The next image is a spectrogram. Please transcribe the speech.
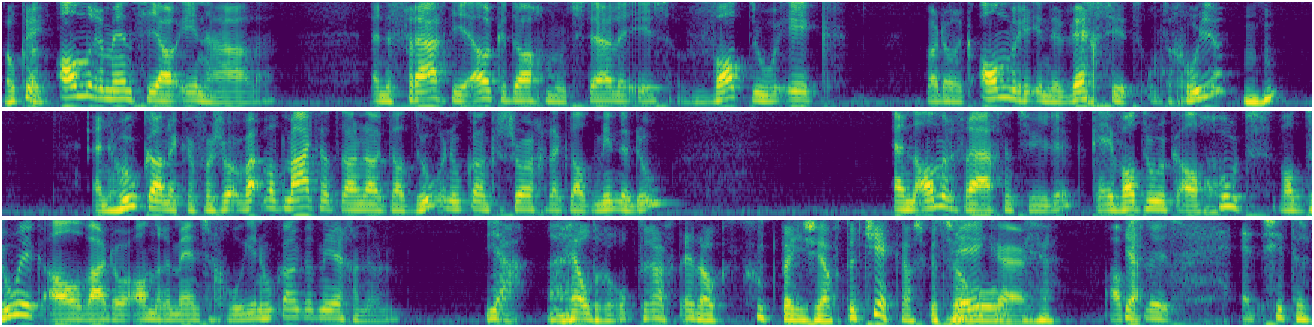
Oké. Dat andere mensen jou inhalen. En de vraag die je elke dag moet stellen is: wat doe ik waardoor ik anderen in de weg zit om te groeien? Mhm. En hoe kan ik ervoor zorgen? Wat maakt dat dan dat ik dat doe? En hoe kan ik ervoor zorgen dat ik dat minder doe? En de andere vraag is natuurlijk: oké, wat doe ik al goed? Wat doe ik al waardoor andere mensen groeien? En hoe kan ik dat meer gaan doen? Ja, een heldere opdracht. En ook goed bij jezelf te checken als ik het Zeker. zo hoor. Ja. Absoluut. En zit er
